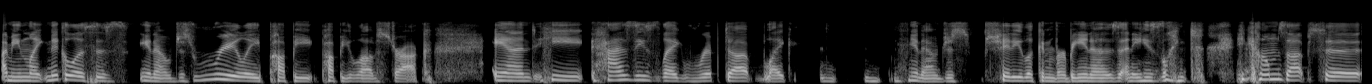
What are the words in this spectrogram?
I mean like Nicholas is, you know, just really puppy puppy love struck. And he has these like ripped up like you know, just shitty looking verbenas and he's like he comes up to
